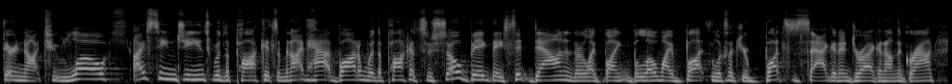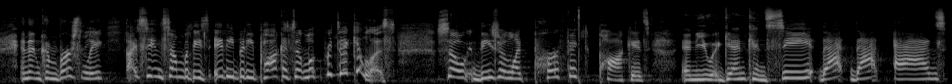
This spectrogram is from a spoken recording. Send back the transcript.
they're not too low. I've seen jeans where the pockets, I mean, I've had bought them where the pockets are so big, they sit down and they're like below my butt. It looks like your butt's sagging and dragging on the ground. And then conversely, I've seen some with these itty bitty pockets that look ridiculous. So these are like perfect pockets. And you again can see that that adds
